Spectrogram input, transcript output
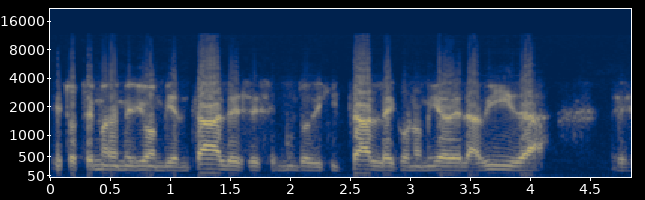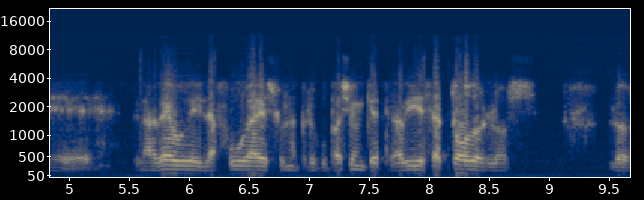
estos temas de medioambientales, ese mundo digital, la economía de la vida, eh, la deuda y la fuga es una preocupación que atraviesa todos los, los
